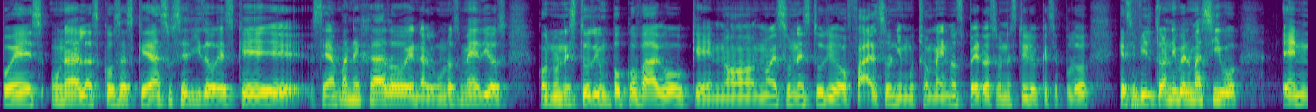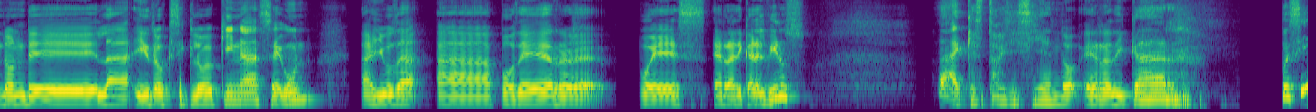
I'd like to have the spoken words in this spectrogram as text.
pues una de las cosas que ha sucedido es que se ha manejado en algunos medios con un estudio un poco vago, que no, no es un estudio falso ni mucho menos, pero es un estudio que se pudo, que se filtró a nivel masivo, en donde la hidroxicloroquina, según, ayuda a poder pues erradicar el virus. Ay, ¿qué estoy diciendo? Erradicar. Pues sí,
